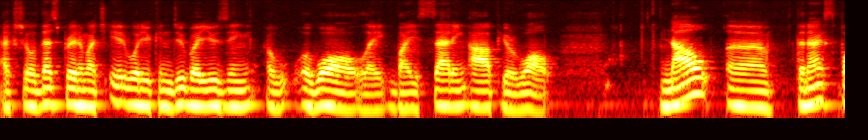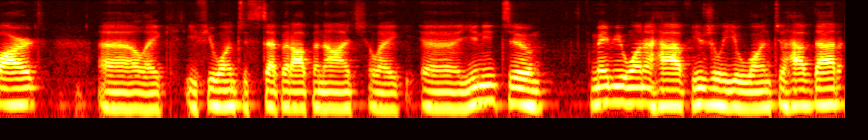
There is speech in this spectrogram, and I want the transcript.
actually that's pretty much it what you can do by using a, a wall like by setting up your wall. Now uh, the next part uh, like if you want to step it up a notch like uh, you need to maybe you want to have usually you want to have that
